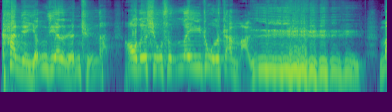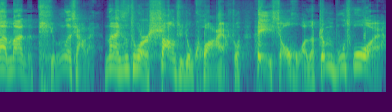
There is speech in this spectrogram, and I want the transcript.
看见迎接的人群呢。奥德修斯勒住了战马，吁，慢慢的停了下来。奈斯托尔上去就夸呀，说：“嘿，小伙子，真不错呀！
